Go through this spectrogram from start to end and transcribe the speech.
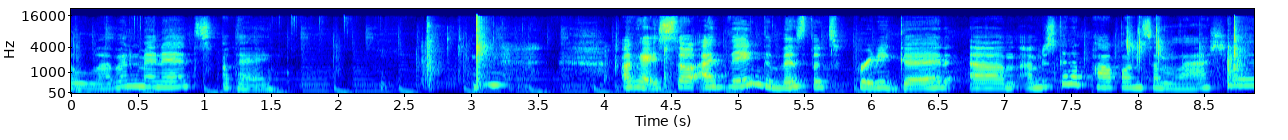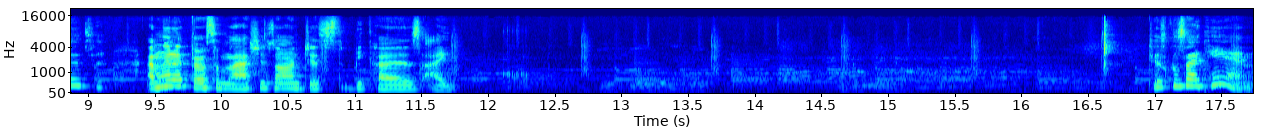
11 minutes. Okay. okay, so I think this looks pretty good. Um, I'm just gonna pop on some lashes. I'm gonna throw some lashes on just because I just because I can,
